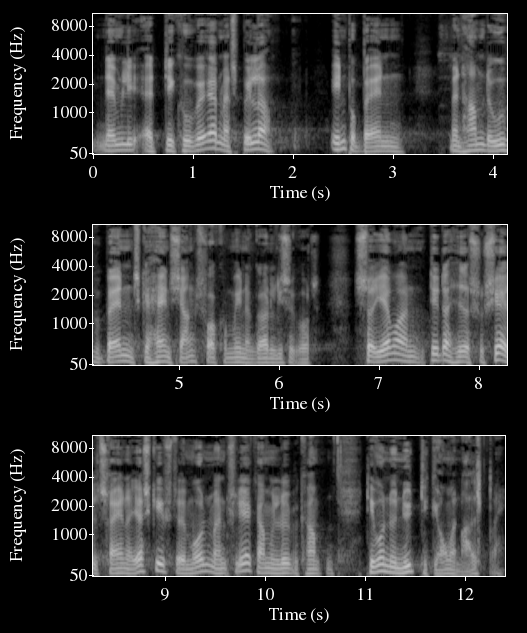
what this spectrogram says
nemlig at det kunne være, at man spiller ind på banen, men ham derude på banen skal have en chance for at komme ind og gøre det lige så godt. Så jeg var en, det, der hedder socialtræner. Jeg skiftede målmand flere gange i løbet af kampen. Det var noget nyt, det gjorde man aldrig.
